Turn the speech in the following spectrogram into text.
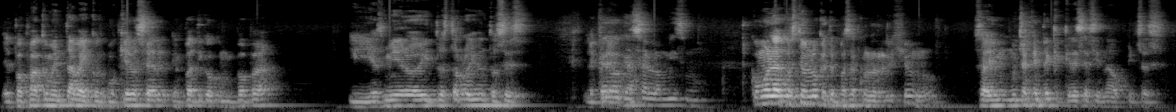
el papá comentaba y como quiero ser empático con mi papá y es mi héroe y todo este rollo, entonces le. Tengo que hacer lo mismo. Como la cuestión lo que te pasa con la religión, ¿no? O sea, hay mucha gente que crece así, no, pinches.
